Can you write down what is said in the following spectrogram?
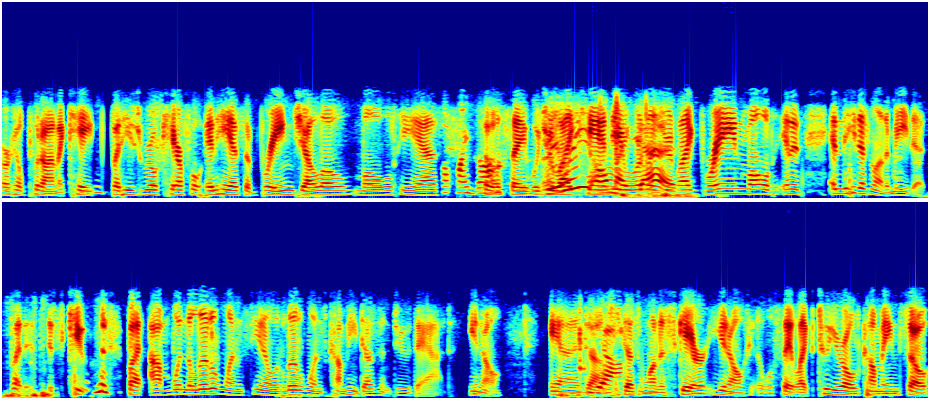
or he'll put on a cape, but he's real careful and he has a brain jello mold he has. Oh my So god. he'll say, "Would you like Really? Oh, candy my or would you like brain mold?" And it and he doesn't let him eat it, but it's it's cute. But um when the little ones, you know, the little ones come, he doesn't do that, you know. And um Yeah. he doesn't want to scare, you know, it will say like 2-year-old coming, so,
